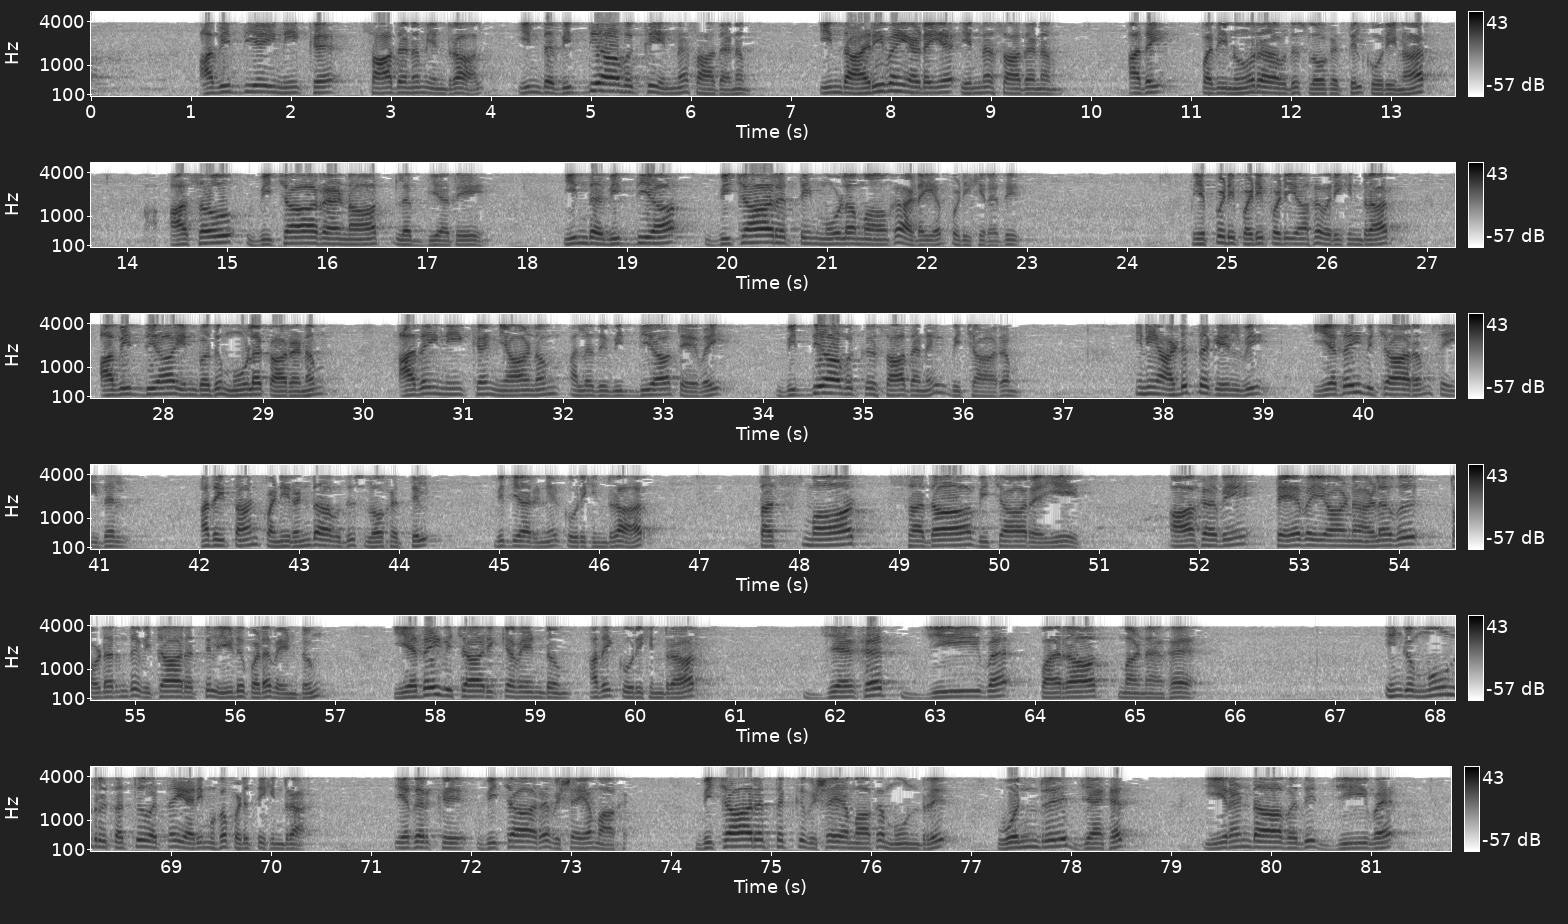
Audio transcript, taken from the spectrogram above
அவித்யை நீக்க சாதனம் என்றால் இந்த வித்யாவுக்கு என்ன சாதனம்? இந்த அறிவை அடைய என்ன சாதனம்? அதை பதினோராவது ஸ்லோகத்தில் கூறினார். அசௌ விசாரணாத் லப்யதே. இந்த வித்யா விசாரத்தின் மூலமாக அடையப்படுகிறது. எப்படி படிப்படியாக வருகின்றார்? அவித்யா என்பது மூல காரணம். அதை நீக்க ஞானம் அல்லது வித்யா தேவை. வித்யாவுக்கு சாதனை விசாரம். இனி அடுத்த கேள்வி எதை விசாரம் செய்தல்? அதைத்தான் பனிரெண்டாவது ஸ்லோகத்தில் வித்யாரண்யர் கூறுகின்றார். தஸ்மாத் சதா விசாரையே. ஆகவே தேவையான அளவு தொடர்ந்து விசாரத்தில் ஈடுபட வேண்டும். எதை விசாரிக்க வேண்டும்? அதை கூறுகின்றார் ஜெகத் ஜீவ பராத்மனக. இங்கு மூன்று தத்துவத்தை அறிமுகப்படுத்துகின்றார். எதற்கு? விசார விஷயமாக. விசாரத்துக்கு விஷயமாக மூன்று. ஒன்று ஜெகத். இரண்டாவது ஜீவ.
